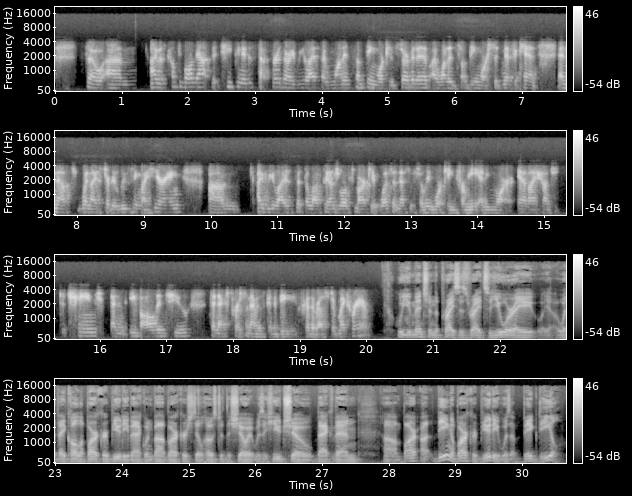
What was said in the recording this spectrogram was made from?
So um, I was comfortable in that, but taking it a step further, I realized I wanted something more conservative. I wanted something more significant, and that's when I started losing my hearing. Um, I realized that the Los Angeles market wasn't necessarily working for me anymore, and I had to, change and evolve into the next person I was going to be for the rest of my career. Well, you mentioned The Price is Right. So you were a what they call a Barker beauty back when Bob Barker still hosted the show. It was a huge show back then. Um, Bar, uh, being a Barker beauty was a big deal.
